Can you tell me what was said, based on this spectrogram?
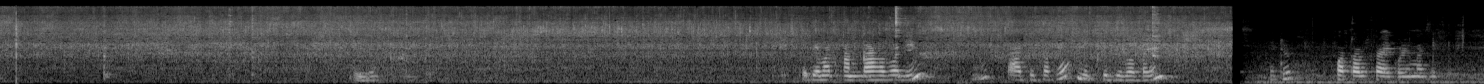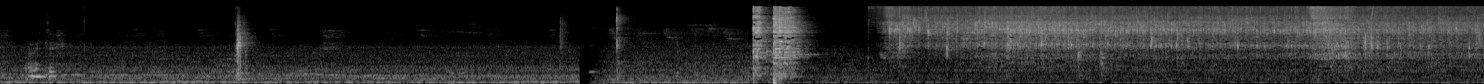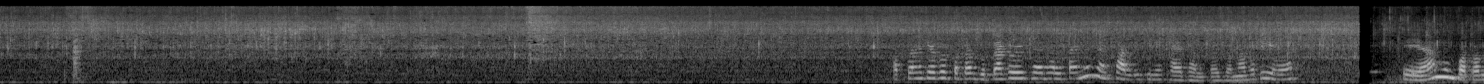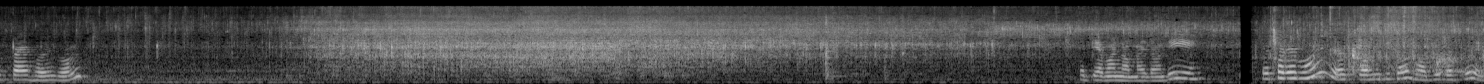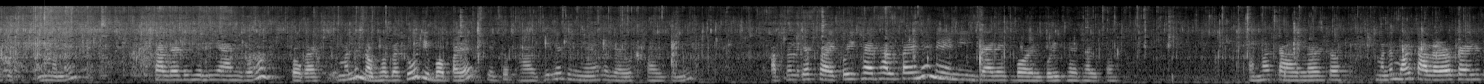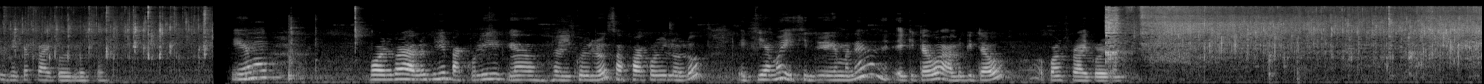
এতিয়া মই ঠাণ্ডা হ'ব দিম তাৰপিছতহে মিক্সিত দিব পাৰিম। সেইটো পটল ফ্ৰাই কৰিম আজি। এনেকৈ। আপোনালোকে এইবোৰ পটল গোটা কৰি খাই ভাল পায়নে নে চালিখিনি খাই ভাল পায় জনাব দেই মোক এয়া মোৰ পটল ফ্ৰাই হৈ গ'ল। এতিয়া মই নমাই লওঁ দেই। সেইফালে মই কণীকেইটাও ভাজি লৈছোঁ মানে কালাৰটো ধুনীয়া আহিব ন বগা মানে নভজাকৈও দিব পাৰে কিন্তু ভাজিলে ধুনীয়া লাগে আৰু খাই কিনি। আপোনালোকে ফ্ৰাই কৰি খাই ভাল পায়নে নে? এনে ডাইৰেক্ট বইল কৰি খাই ভাল পায়? আমাৰ কালাৰটো মানে মই কালাৰৰ কাৰণে ধুনীয়াকৈ ফ্ৰাই কৰি লৈছোঁ। এয়া মই বইল কৰা আলুখিনি বাকলি হেৰি কৰি ল'লোঁ চাফা কৰি ল'লোঁ। এতিয়া মই এইখিনি মানে এইকেইটাও আলুকেইটাও অকণমান ফ্ৰাই কৰি ল'ম।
